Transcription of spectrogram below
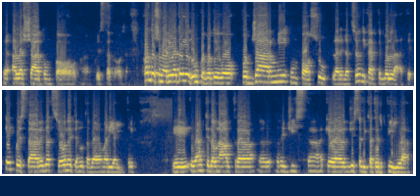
eh, ha lasciato un po' questa cosa. Quando sono arrivato io dunque potevo poggiarmi un po' sulla redazione di Carte Bollate e questa redazione tenuta da Maria Itri e, anche da un'altra eh, regista che era regista di Caterpillar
